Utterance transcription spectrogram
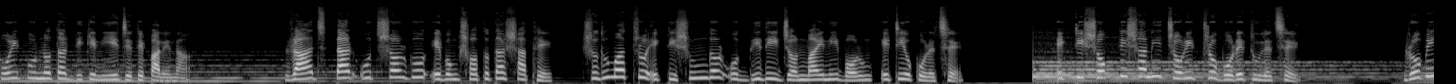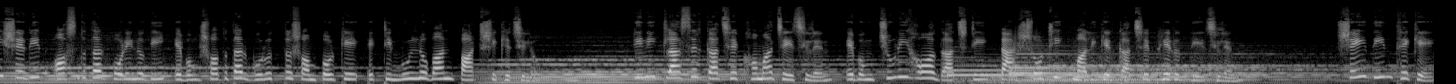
পরিপূর্ণতার দিকে নিয়ে যেতে পারে না। রাজ তার উৎসর্গ এবং সততার সাথে শুধুমাত্র একটি সুন্দর উদ্ভিদই জন্মায়নি, বরং এটিও করেছে। একটি শক্তিশালী চরিত্র গড়ে তুলেছে। রবি সেদিন অস্ততার পরিণতি এবং সততার গুরুত্ব সম্পর্কে একটি মূল্যবান পাঠ শিখেছিল। তিনি ক্লাসের কাছে ক্ষমা চেয়েছিলেন এবং চুরি হওয়া গাছটি তার সঠিক মালিকের কাছে ফেরত দিয়েছিলেন। সেই দিন থেকে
